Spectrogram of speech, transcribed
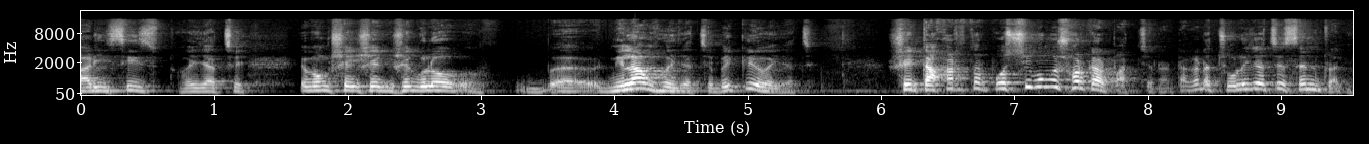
বাড়ি সিজ হয়ে যাচ্ছে এবং সেই সেগুলো নিলাম হয়ে যাচ্ছে, বিক্রি হয়ে যাচ্ছে, সেই টাকাটা তার পশ্চিমবঙ্গ সরকার পাচ্ছে না। টাকাটা চলে যাচ্ছে সেন্ট্রালি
